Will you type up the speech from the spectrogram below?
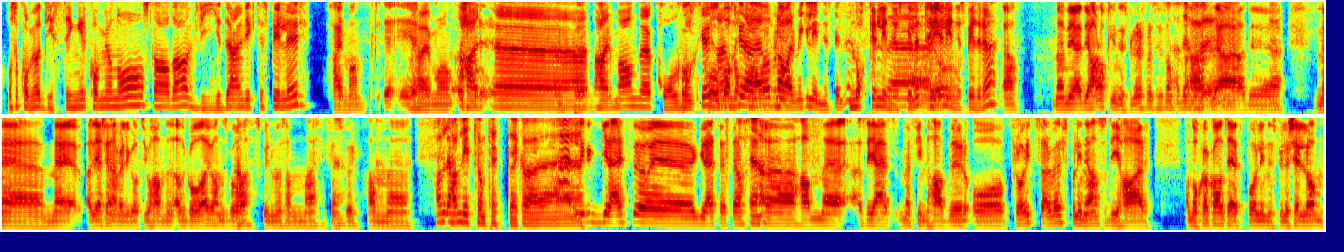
Og så kommer jo Dissinger kommer jo nå, skada. Vide er en viktig spiller. Heimann. Heimann. Her, eh, Herman Kohlbacher. Kohlbacher. Er jo, nok, da har de ikke linjespillere. nok en linjespiller. Tre linjespillere. Ja. Men de, de har nok linjespillere, for å si det sånn. Ja, de har- det er, de, med, med, altså, jeg kjenner veldig godt Johannes altså Gola, Johannes Gola. Spiller med sammen med meg i Flensburg. Han eh, Han, han litt sånn tette hva er greit, eh, greit tett, ja. Ja. Eh, han, eh, altså jeg med Finnhaber og Preutz er det vel på linja, så de har, har nok av kvalitet på linjespiller, selv om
